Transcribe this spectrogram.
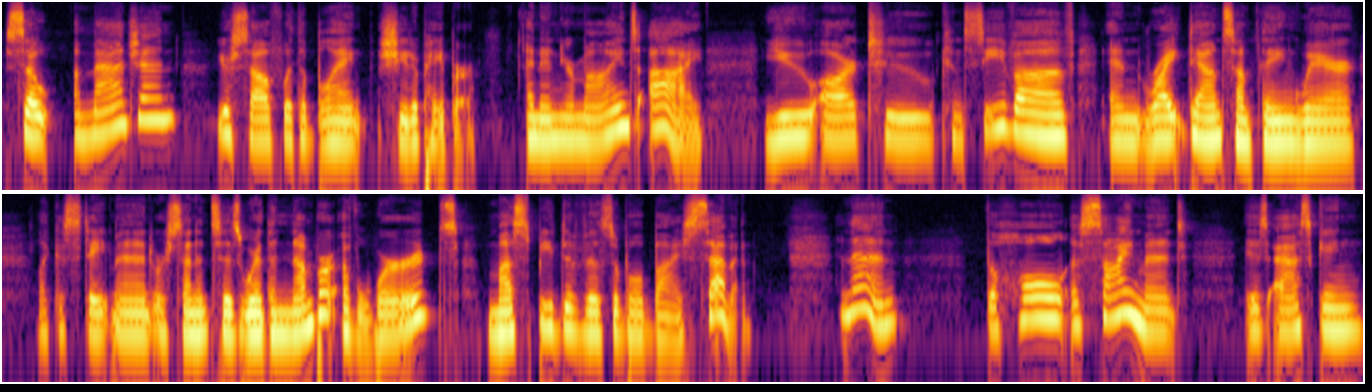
So, imagine yourself with a blank sheet of paper, and in your mind's eye, you are to conceive of and write down something where, like a statement or sentences, where the number of words must be divisible by seven. And then the whole assignment is asking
